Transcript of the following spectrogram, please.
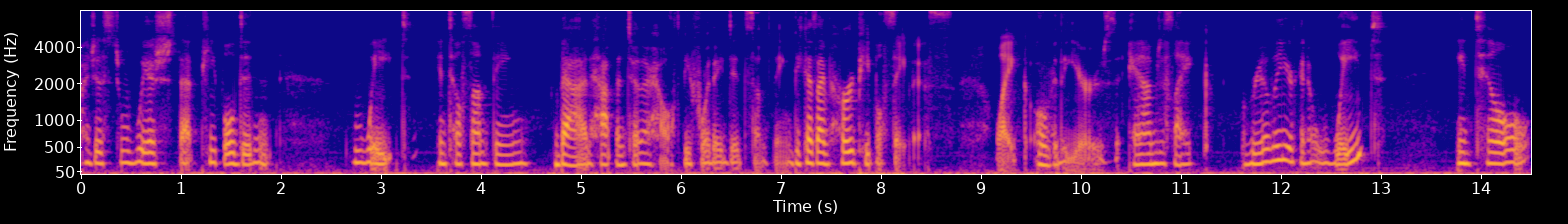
i just wish that people didn't wait until something bad happened to their health before they did something because I've heard people say this like over the years and I'm just like really? You're going to wait until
